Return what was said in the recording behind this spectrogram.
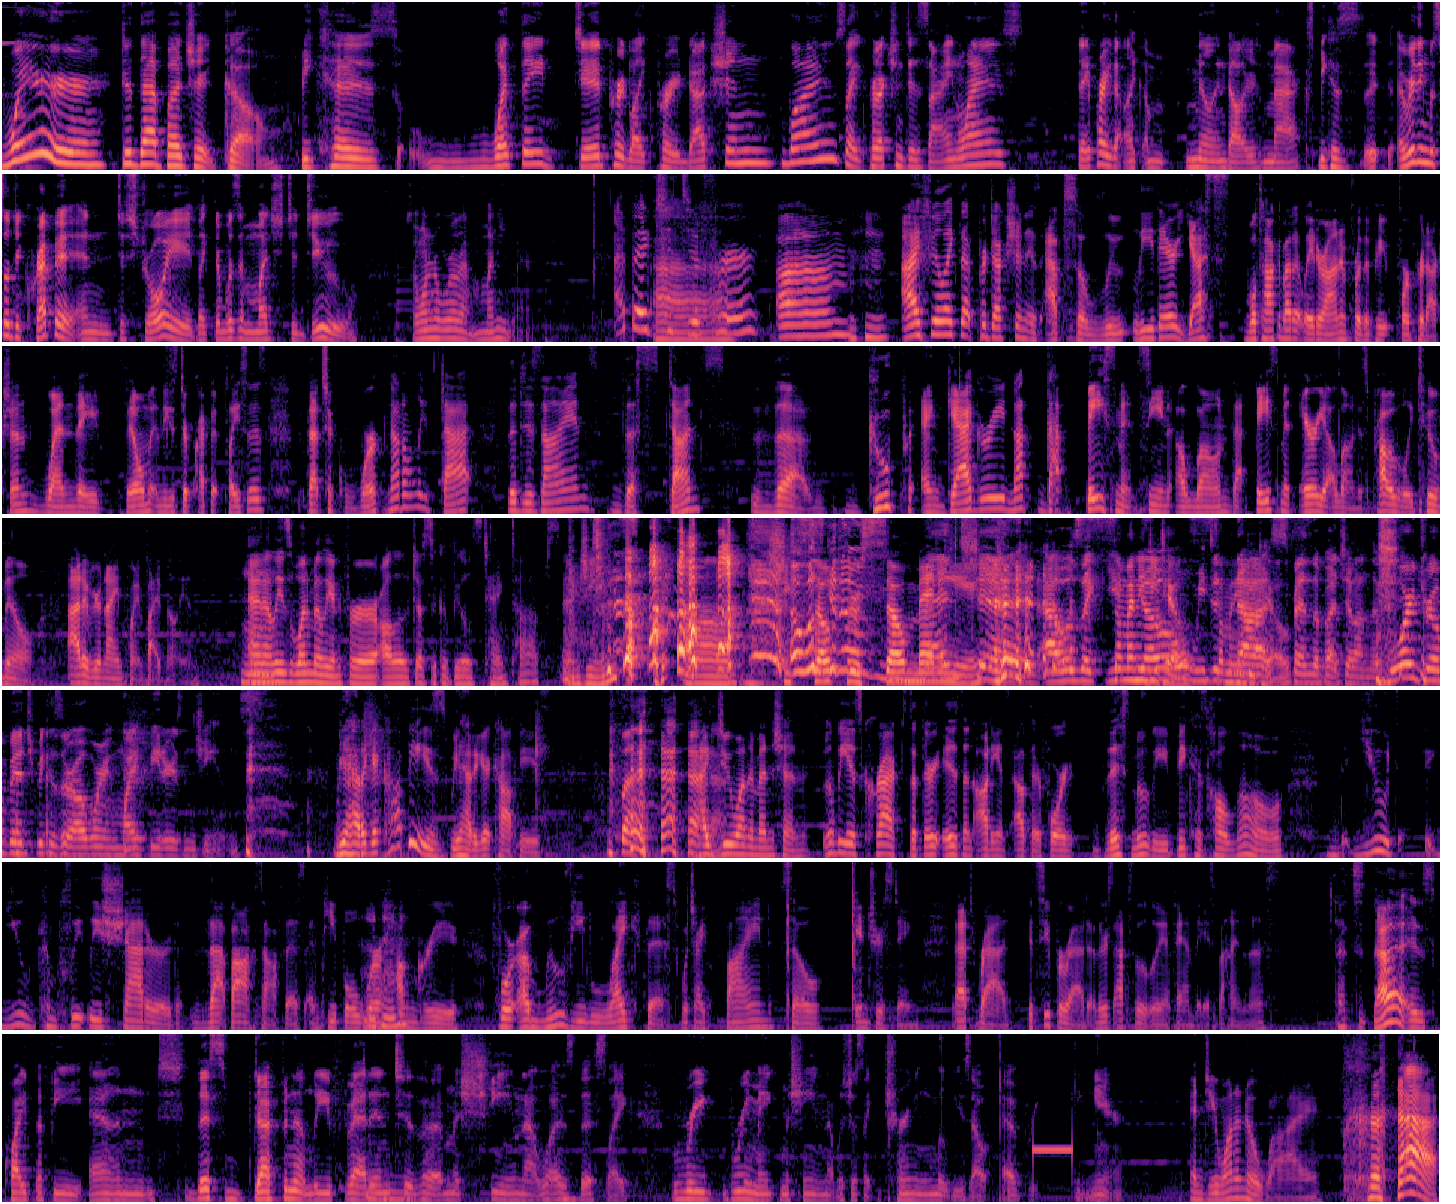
Where did that budget go? Because what they did per like production wise, like production design wise, they probably got like a million dollars max because it, everything was so decrepit and destroyed. Like there wasn't much to do. So I want to know where that money went. I beg to Uh, differ. Um, I feel like that production is absolutely there. Yes, we'll talk about it later on and for the pre- for production when they film in these decrepit places. But that took work. Not only that, the designs, the stunts, the goop and gaggery. Not that basement scene alone. That basement area alone is probably two mil out of your nine point five million. and at least one million for all of Jessica Biel's tank tops and jeans. um, She I soaked through so many. mention- I was like, So you many know, details, We so did many not details. spend the budget on this wardrobe, bitch, because they're all wearing wife beaters and jeans. We had to get copies. We had to get copies. But I do want to mention, Oombi is correct that there is an audience out there for this movie because hello, you you completely shattered that box office and people were mm-hmm. hungry for a movie like this, which I find so interesting. That's rad. It's super rad. There's absolutely a fan base behind this. That's that is quite the feat, and this definitely fed into mm-hmm. the machine that was this like re- remake machine that was just like churning movies out every year. And do you want to know why?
